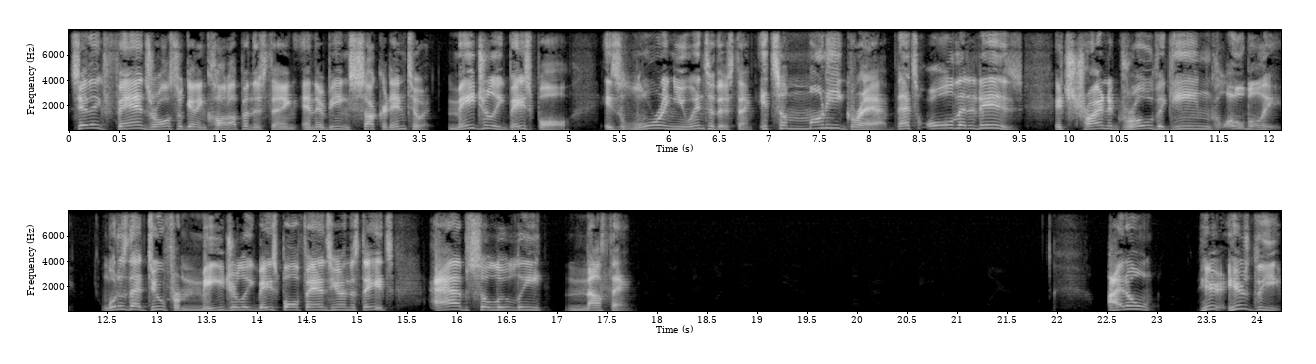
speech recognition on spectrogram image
See, I think fans are also getting caught up in this thing and they're being suckered into it. Major League Baseball is luring you into this thing. It's a money grab. That's all that it is. It's trying to grow the game globally. What does that do for Major League Baseball fans here in the States? Absolutely nothing. I don't here here's the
